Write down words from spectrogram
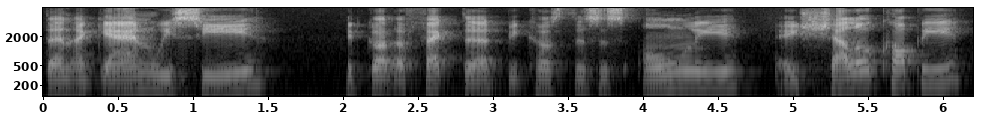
Then again we see it got affected because this is only a shallow copy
